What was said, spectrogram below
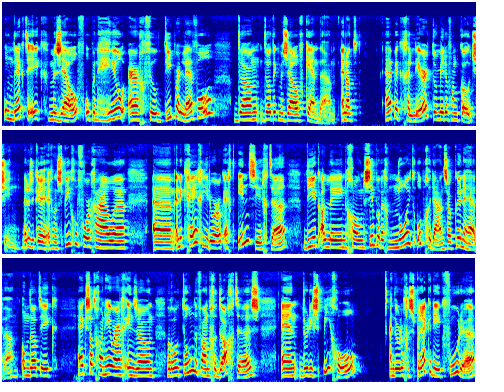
ontdekte ik mezelf op een heel erg veel dieper level dan dat ik mezelf kende. En dat heb ik geleerd door middel van coaching. Dus ik kreeg echt een spiegel voorgehouden. Um, en ik kreeg hierdoor ook echt inzichten die ik alleen gewoon simpelweg nooit opgedaan zou kunnen hebben. Omdat ik, ik zat gewoon heel erg in zo'n rotonde van gedachten. En door die spiegel en door de gesprekken die ik voerde,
